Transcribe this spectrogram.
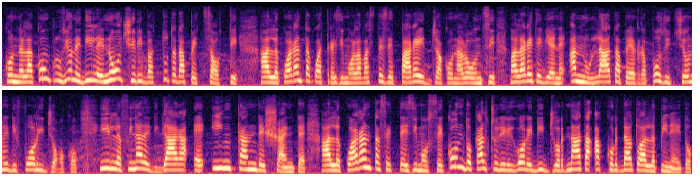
con la conclusione di Lenoci ribattuta da Pezzotti. Al 44esimo la Vastese pareggia con Alonzi, ma la rete viene annullata per posizione di fuorigioco. Il finale di gara è incandescente. Al 47esimo secondo calcio di rigore di giornata accordato al Pineto.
